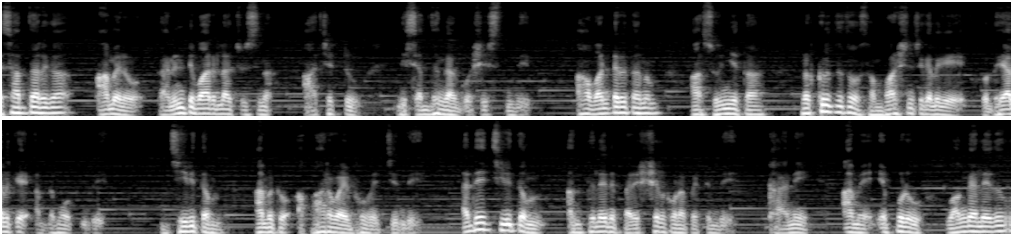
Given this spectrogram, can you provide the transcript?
దశాబ్దాలుగా ఆమెను తనింటి వారిలా చూసిన ఆ చెట్టు నిశ్శబ్దంగా ఘోషిస్తుంది. ఆ ఒంటరితనం ఆ శూన్యత ప్రకృతితో సంభాషించగలిగే హృదయాలకే అర్థమవుతుంది. జీవితం ఆమెకు అపార వైభవం ఇచ్చింది. అదే జీవితం అంతులేని పరీక్షలు కూడా పెట్టింది. కానీ ఆమె ఎప్పుడూ వంగలేదు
